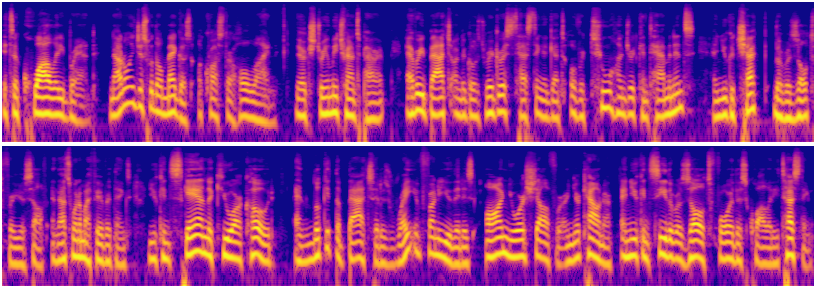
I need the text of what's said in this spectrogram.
it's a quality brand, not only just with omegas across their whole line. They're extremely transparent. Every batch undergoes rigorous testing against over 200 contaminants, and you could check the results for yourself. And that's one of my favorite things. You can scan the QR code and look at the batch that is right in front of you that is on your shelf or on your counter, and you can see the results for this quality testing.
